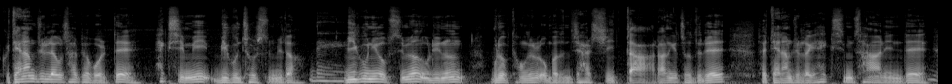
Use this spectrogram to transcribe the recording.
그 대남 전략을 살펴볼 때 핵심이 미군 철수입니다. 네. 미군이 없으면 우리는 무력 통일을 얼마든지 할 수 있다라는 게 저들의 저희 대남 전략의 핵심 사안인데 네.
